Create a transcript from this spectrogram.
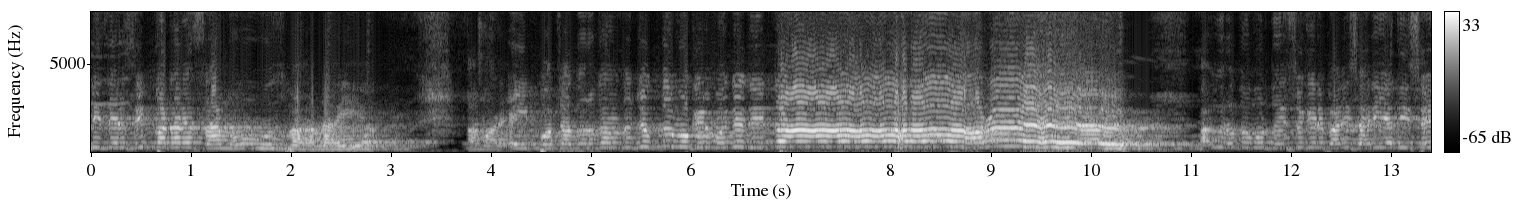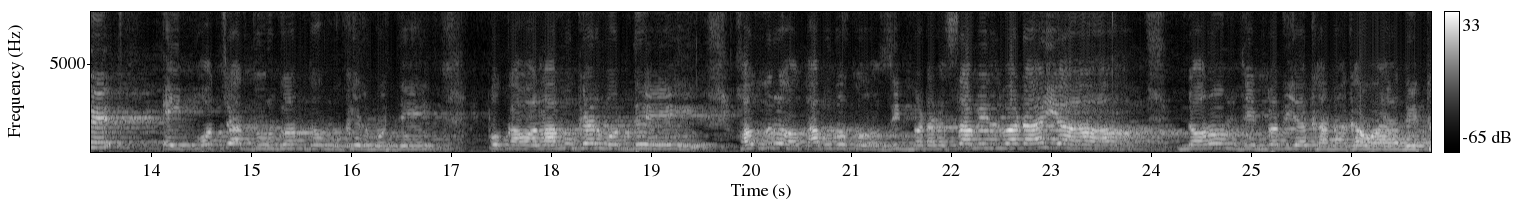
নিজের জিব্বাটারে চামচ বানাইয়া আমার এই পচা দুর্গন্ধ যুক্ত মুখের মধ্যে দিত। ওমর দুই চোখের পানি সারিয়ে দিছে। এই পচা দুর্গন্ধ মুখের মধ্যে পোকাওয়ালা মুখের মধ্যে হজরত আবু বকর জিব্বাটার সামিজ বানাইয়া নরম জিব্বা দিয়া খানা খাওয়ায়া দিত।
